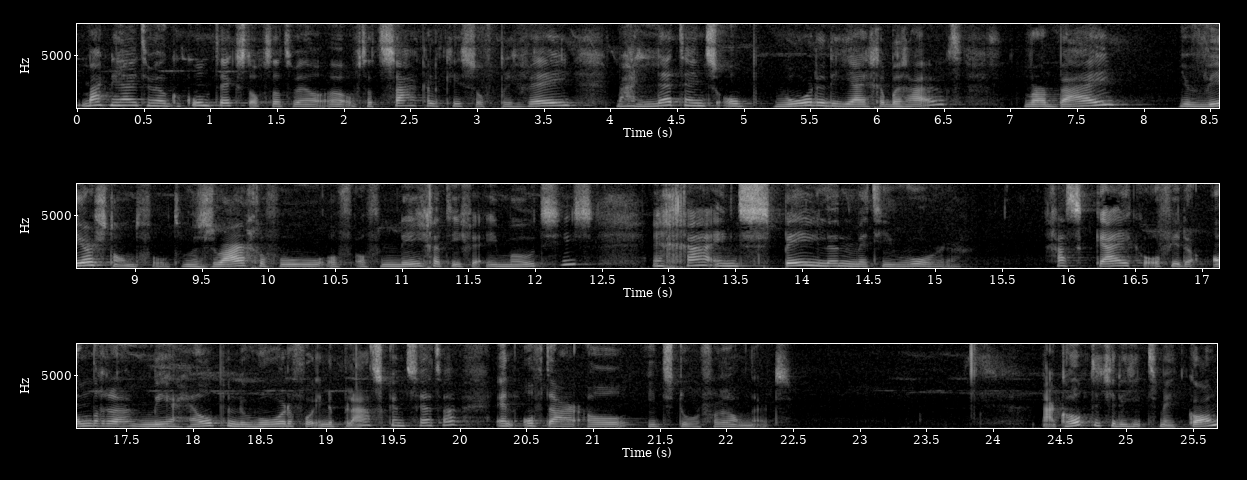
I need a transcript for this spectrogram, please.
Maakt niet uit in welke context, of dat, wel, uh, of dat zakelijk is of privé. Maar let eens op woorden die jij gebruikt, waarbij je weerstand voelt, een zwaar gevoel of, of negatieve emoties. En ga eens spelen met die woorden. Ga eens kijken of je er andere, meer helpende woorden voor in de plaats kunt zetten en of daar al iets door verandert. Nou, ik hoop dat je er iets mee kan.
